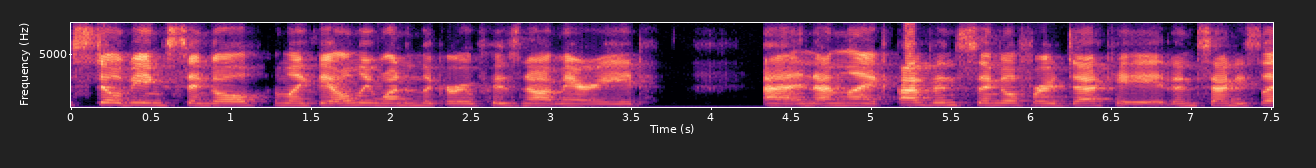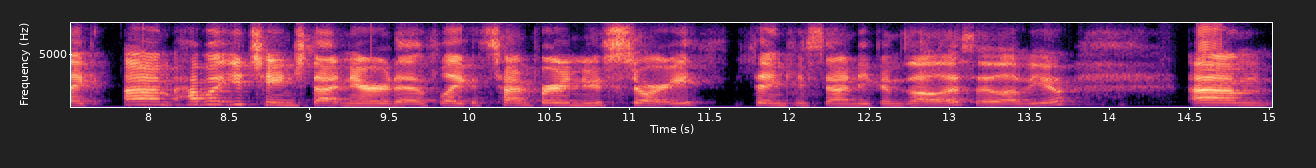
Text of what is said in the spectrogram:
still being single. I'm like the only one in the group who's not married. And i'm like i've been single for a decade. And sandy's like um how about you change that narrative? Like it's time for a new story. Thank you sandy gonzalez. I love you. Um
